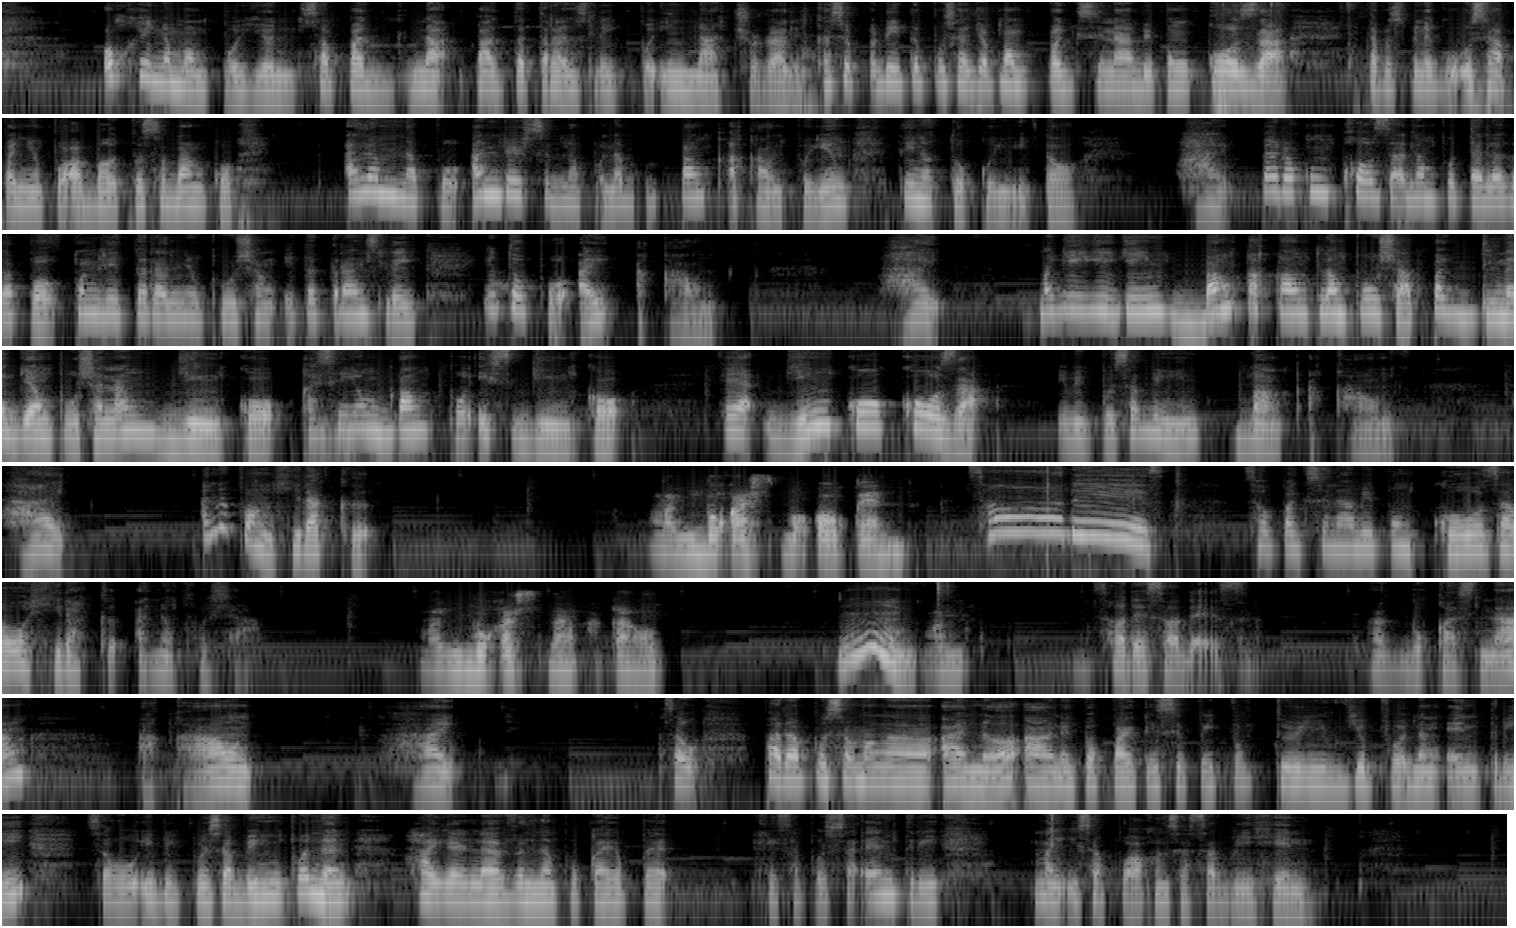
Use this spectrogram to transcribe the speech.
okay naman po yun sa pag na, pagta-translate po in natural. Kasi po dito po sa Japan, pag sinabi pong koza, tapos pinag-uusapan niyo po about po sa bangko, alam na po, understood na po na bank account po yung tinutukoy nito. Hay. Pero kung koza lang po talaga po, kung literal niyo po siyang ita-translate, ito po ay account. Hay. Magiging bank account lang po siya pag linagyan po siya ng ginko. Kasi yung bank po is ginko. Kaya ginko koza, ibig po sabihin bank account. Hay. Ano po ang hiraku? Magbukas po, open. So des. So pag sinabi pong koza o hiraku, ano po siya? Magbukas ng account. Hmm, Mag, そうです、そうです。Magbukas ng account. Hi. So, para po sa mga ano, ah, nagpa-participate po to review po ng entry. So, ibig po sabihin po nun, higher level na po kayo pe, kaysa po sa entry, may isa po akong sasabihin.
